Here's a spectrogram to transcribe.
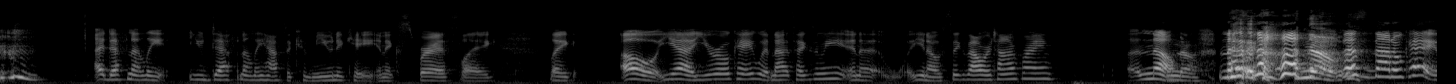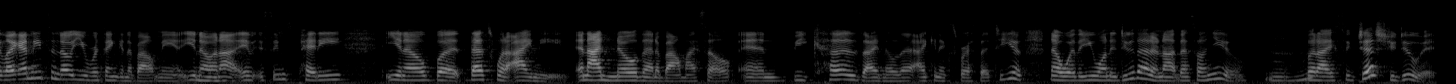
I definitely, you definitely have to communicate and express, like, like, oh yeah, you're okay with not texting me in a, you know, six hour time frame. Uh, no, No. that's not, No. that's not okay. Like I need to know you were thinking about me, you know. And I, it, it seems petty, you know, but that's what I need, and I know that about myself. And because I know that, I can express that to you. Now, whether you want to do that or not, that's on you. Mm-hmm. But I suggest you do it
